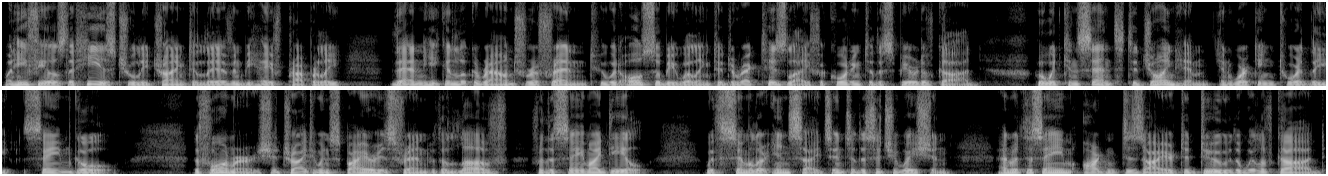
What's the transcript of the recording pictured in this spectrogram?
When he feels that he is truly trying to live and behave properly, then he can look around for a friend who would also be willing to direct his life according to the Spirit of God, who would consent to join him in working toward the same goal. The former should try to inspire his friend with a love for the same ideal, with similar insights into the situation, and with the same ardent desire to do the will of God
